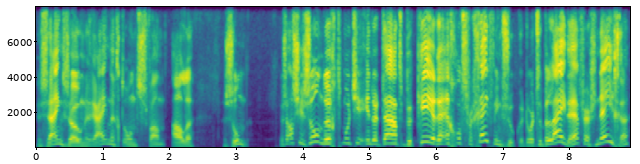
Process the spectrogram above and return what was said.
zijn zoon, reinigt ons van alle zonde. Dus als je zondigt, moet je inderdaad bekeren en Gods vergeving zoeken door te beleiden. Hè? Vers 9.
